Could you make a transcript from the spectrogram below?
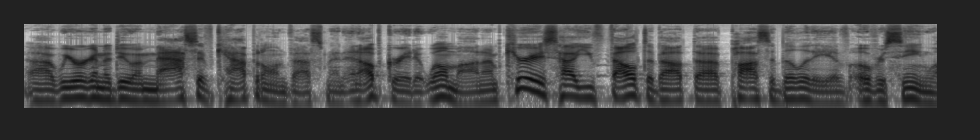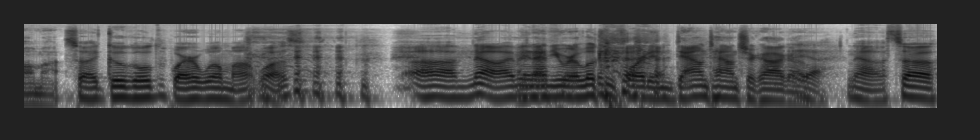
uh, we were going to do a massive capital investment and upgrade at Wilmot. I'm curious how you felt about the possibility of overseeing Wilmot. So I Googled where Wilmot was. um, no, I mean, And I you were looking for it in downtown Chicago. Yeah, no. So,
